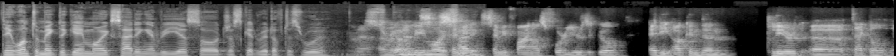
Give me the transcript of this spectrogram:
They want to make the game more exciting every year, so just get rid of this rule. Yeah, it's going to be more semi, exciting. Semi-finals four years ago, Eddie Ockenden cleared uh, tackle,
